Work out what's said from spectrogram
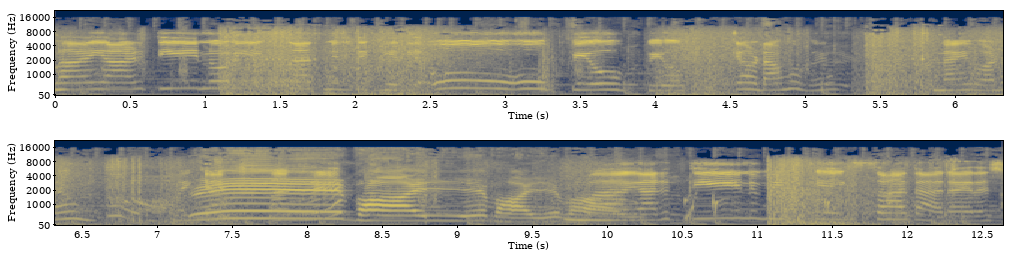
भाई यार तीनों ने एक साथ मिलके खेल लिया ओ ओ पियो पियो। क्या डाउन हो गए नहीं हुआ डाउन ए भाई ये भाई ये भाई। यार तीन मिलके एक साथ आ रहा है रश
